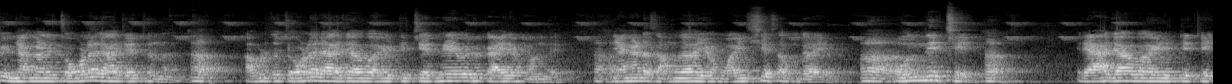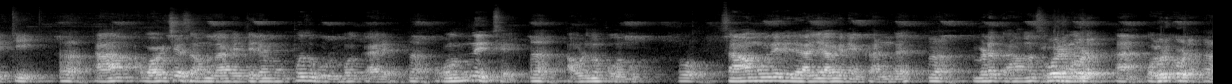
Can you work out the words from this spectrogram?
ഞങ്ങൾ ചോള രാജ്യത്തുനിന്ന് ആ. അവിടുത്തെ ചോള രാജാവായിട്ട് ചെറിയ ഒരു കാര്യമുണ്ട്. ഞങ്ങളുടെ സമുദായം വൈശ്യ സമുദായം. ഒന്നിച്ച് രാജാവായിട്ട് തെറ്റി ആ. വൈശ്യ സമുദായത്തിലെ മുപ്പത് കുടുംബക്കാരെ. ഒന്നിച്ച്. അവിടുന്ന് പോന്നു സാമൂതിരി രാജാവിനെ കണ്ട് ഇവിടെ താമസിക്കുന്നത് കോഴിക്കോട്. ആ കോഴിക്കോട്, ആ.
